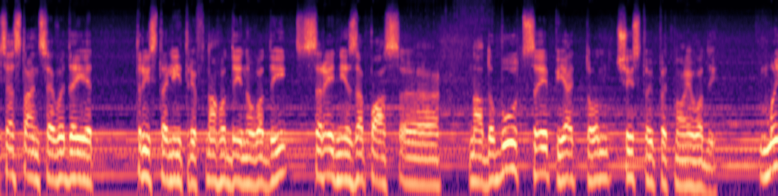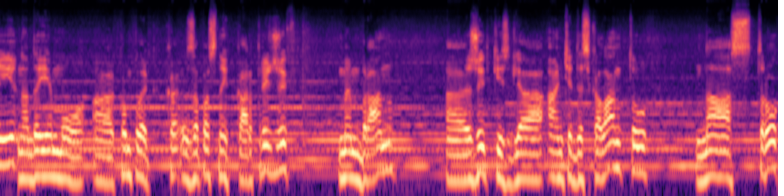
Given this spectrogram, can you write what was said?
Ця станція видає 300 літрів на годину води. Середній запас е, на добу це 5 тонн чистої питної води. Ми надаємо е, комплект запасних картриджів, мембран, е, жидкість для антидескаланту на строк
